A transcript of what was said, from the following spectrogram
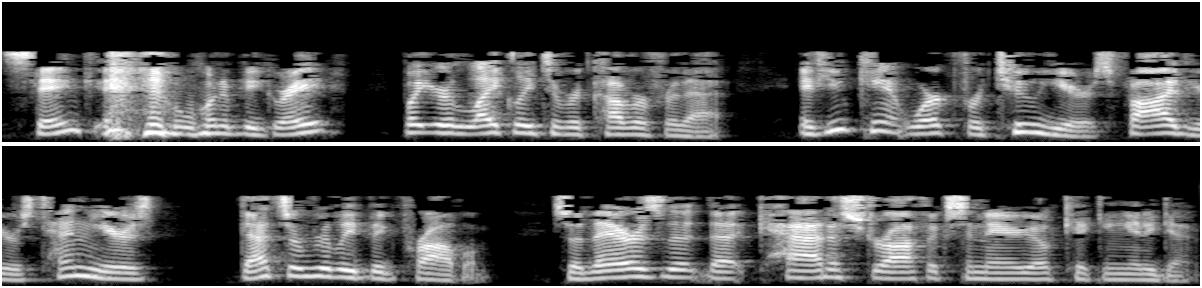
stink. it wouldn't be great, but you're likely to recover for that. If you can't work for two years, five years, ten years, that's a really big problem. So there's the, that catastrophic scenario kicking in again.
